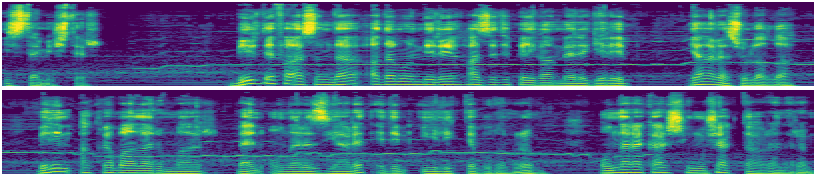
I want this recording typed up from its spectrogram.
istemiştir. Bir defasında adamın biri Hazreti Peygamber'e gelip ''Ya Resulallah, benim akrabalarım var, ben onları ziyaret edip iyilikte bulunurum. Onlara karşı yumuşak davranırım.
